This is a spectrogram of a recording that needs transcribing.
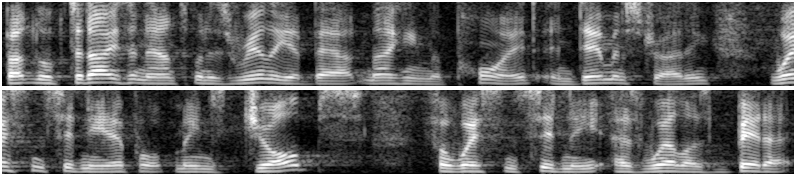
But look, today's announcement is really about making the point and demonstrating Western Sydney Airport means jobs, for Western Sydney as well as better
